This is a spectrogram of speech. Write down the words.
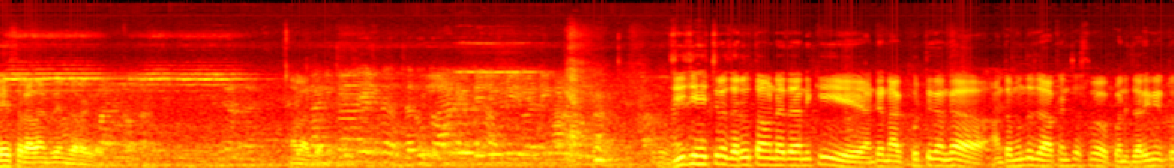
లేదు సార్ అలాంటిది ఏం జరగదు అలా జీజీహెచ్లో జరుగుతూ ఉండేదానికి అంటే నాకు పూర్తిగా అంతకుముందు అఫెన్సెస్లో కొన్ని జరిగినట్టు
